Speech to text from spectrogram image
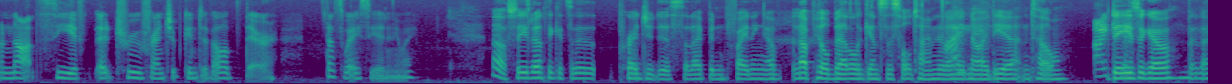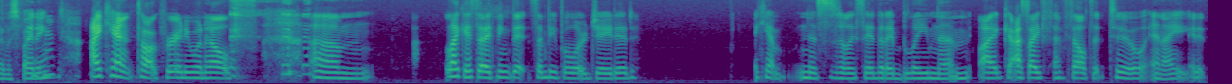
not see if a true friendship can develop there that's the way i see it anyway Oh, so you don't think it's a prejudice that I've been fighting a, an uphill battle against this whole time that I, I had no idea until I days ago that I was fighting? Mm-hmm. I can't talk for anyone else. um, like I said, I think that some people are jaded. I can't necessarily say that I blame them. I, as I have felt it too, and I and it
